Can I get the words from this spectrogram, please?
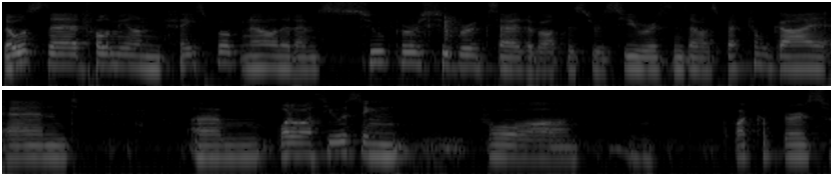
those that follow me on Facebook know that I'm super super excited about this receiver since I'm a Spektrum guy and um, what I was using for quadcopters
